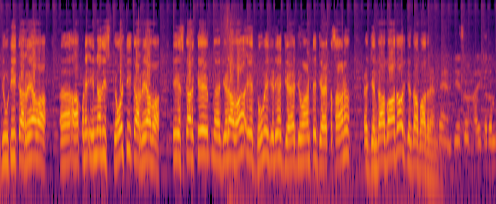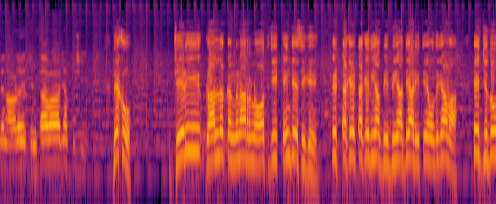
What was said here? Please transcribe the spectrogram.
ਡਿਊਟੀ ਕਰ ਰਿਹਾ ਵਾ ਅ, ਆਪਣੇ ਇਹਨਾਂ ਦੀ ਸਿਕਿਉਰਿਟੀ ਕਰ ਰਿਹਾ ਵਾ। ਇਸ ਕਰਕੇ ਜਿਹੜਾ ਵਾ ਇਹ ਦੋਵੇਂ ਜਿਹੜੇ ਆ ਜੈ ਜਵਾਨ ਤੇ ਜੈ ਕਿਸਾਨ ਜਿੰਦਾਬਾਦ ਔਰ ਜਿੰਦਾਬਾਦ ਰਹਿਣਗੇ। ਭੈਣ ਦੇ ਇਸ ਉਠਾਏ ਕਦਮ ਦੇ ਨਾਲ ਚਿੰਤਾ ਵਾ ਜਾਂ ਖੁਸ਼ੀ ਹੈ ਦੇਖੋ ਜਿਹੜੀ ਗੱਲ ਕੰਗਣਾ ਰਣੌਤ ਜੀ ਕਹਿੰਦੇ ਸੀਗੇ ਕਿ ਟਕੇ ਟਕੇ ਦੀਆਂ ਬੀਬੀਆਂ ਦਿਹਾੜੀ ਤੇ ਆਉਂਦੀਆਂ ਵਾ ਤੇ ਜਦੋਂ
